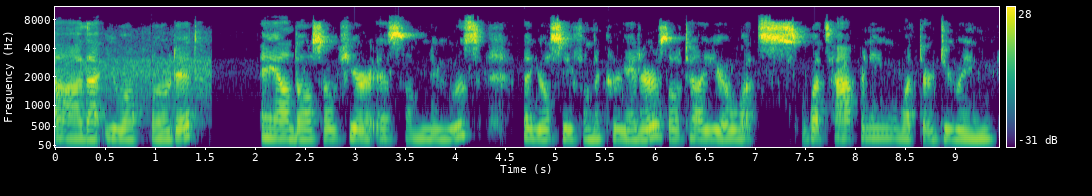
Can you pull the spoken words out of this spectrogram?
uh, that you uploaded. And also here is some news that you'll see from the creators. They'll tell you what's what's happening, what they're doing,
